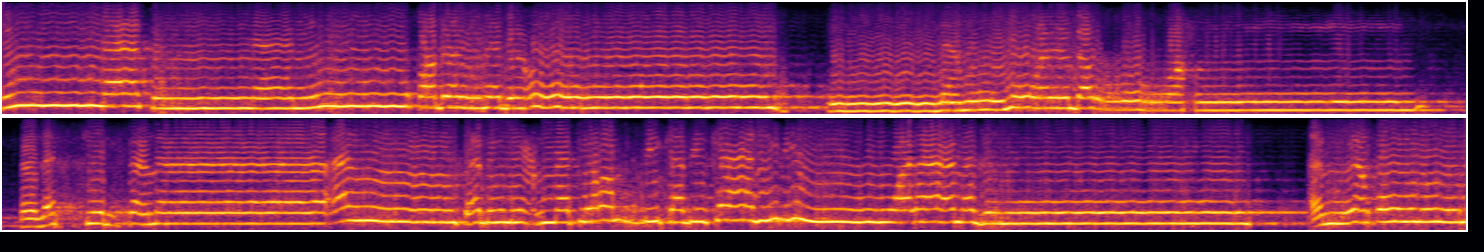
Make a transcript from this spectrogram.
إنا كنا من قبل ندعوه إنه هو البر الرحيم. فذكر فما أنت بنعمة ربك بكاهد ولا مجنون. أم يقولون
